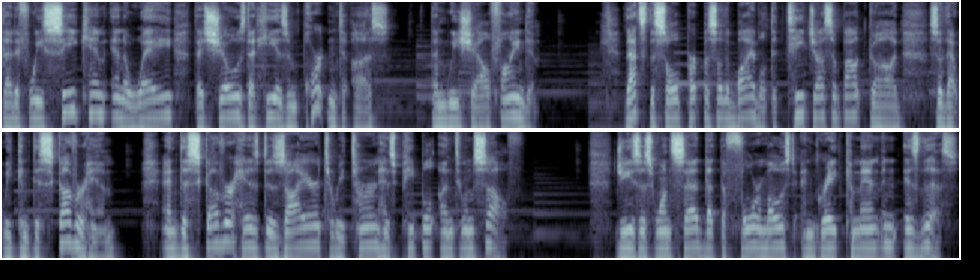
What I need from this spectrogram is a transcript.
that if we seek Him in a way that shows that He is important to us, then we shall find Him. That's the sole purpose of the Bible to teach us about God so that we can discover Him and discover His desire to return His people unto Himself. Jesus once said that the foremost and great commandment is this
